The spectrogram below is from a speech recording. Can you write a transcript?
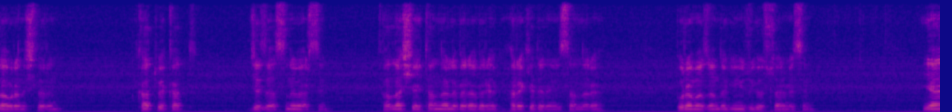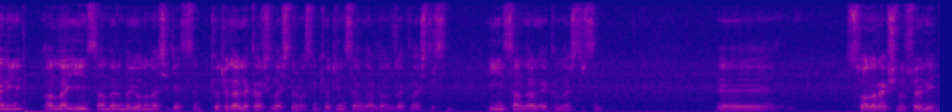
davranışların kat ve kat cezasını versin. Allah şeytanlarla beraber hareket eden insanlara bu Ramazan'da gün yüzü göstermesin. Yani Allah iyi insanların da yolunu açık etsin. Kötülerle karşılaştırmasın. Kötü insanlardan uzaklaştırsın. İyi insanlarla yakınlaştırsın. Ee, son olarak şunu söyleyeyim.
